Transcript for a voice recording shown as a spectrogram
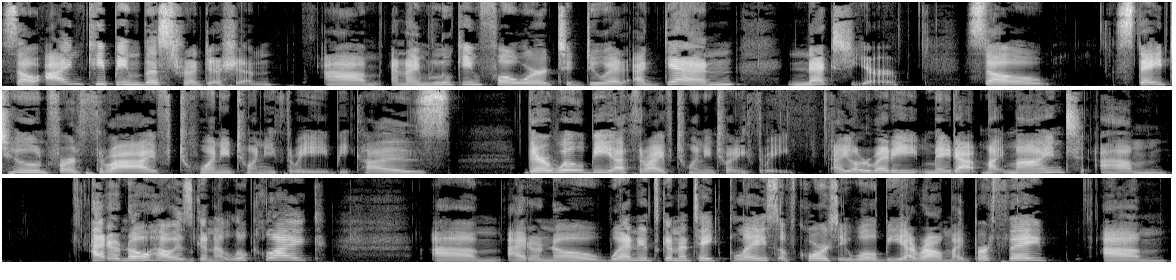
So I'm keeping this tradition. Um, and I'm looking forward to do it again next year. So stay tuned for Thrive 2023 because there will be a Thrive 2023. I already made up my mind. Um, I don't know how it's going to look like. Um, I don't know when it's going to take place. Of course, it will be around my birthday. Um,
